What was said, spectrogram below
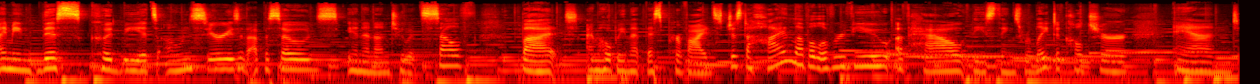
I mean, this could be its own series of episodes in and unto itself, but I'm hoping that this provides just a high level overview of how these things relate to culture and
